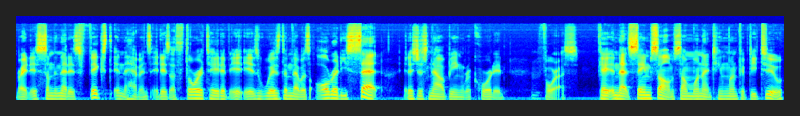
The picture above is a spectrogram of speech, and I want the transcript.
right, is something that is fixed in the heavens. It is authoritative. It is wisdom that was already set. It is just now being recorded for us. Okay, in that same psalm, Psalm 119, 152,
